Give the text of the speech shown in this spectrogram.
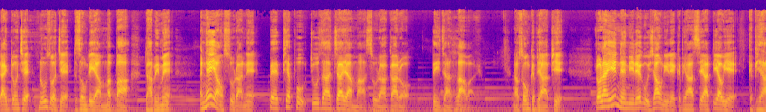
တိုက်တွန်းချက်နှိုးဆော်ချက်တစုံတရာမပါဒါပေမဲ့အ내ရောင်ဆိုတာနဲ့ပယ်ဖြတ်ဖို့ကြိုးစားကြရမှာဆိုတာကတော့တေချာလှပါတယ်နောက်ဆုံးကြပြာအဖြစ်တော်လန်ရေးနယ်မြေတဲကိုရောက်နေတဲ့ကြပြာဆရာတယောက်ရဲ့ကြပြာ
